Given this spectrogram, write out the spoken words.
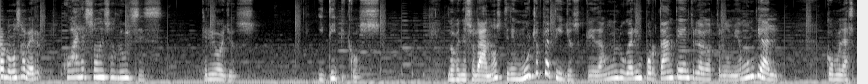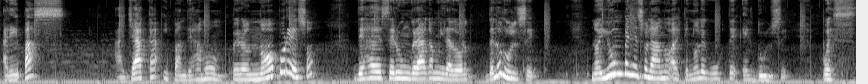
Ahora vamos a ver cuáles son esos dulces criollos y típicos. Los venezolanos tienen muchos platillos que dan un lugar importante dentro de la gastronomía mundial, como las arepas, ayaca y pan de jamón, pero no por eso deja de ser un gran admirador de lo dulce. No hay un venezolano al que no le guste el dulce, pues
